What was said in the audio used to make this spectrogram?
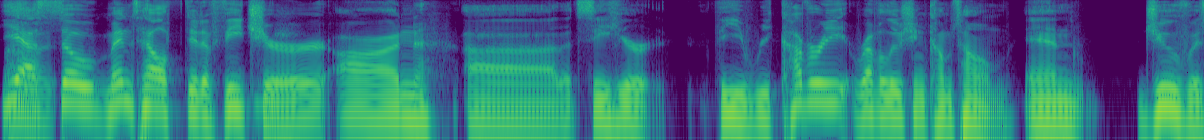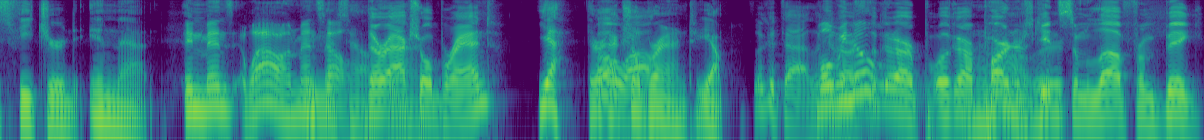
Yeah. So Men's Health did a feature on. Uh, let's see here. The recovery revolution comes home, and Joovv was featured in that. In men's, wow, in Men's, In Men's Health. Health. their yeah. actual brand? Yeah, their Oh, actual wow. brand. Yeah. Look at that. Look Well, at we our, know- Look at our look at our partners they're- getting some love from big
